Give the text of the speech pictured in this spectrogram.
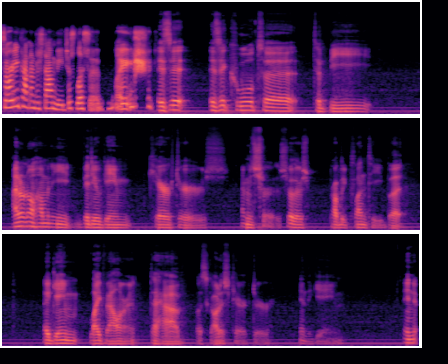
Sorry you can't understand me, just listen. Like Is it is it cool to to be I don't know how many video game characters. I mean, sure, sure, there's probably plenty, but a game like Valorant to have a Scottish character in the game, and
